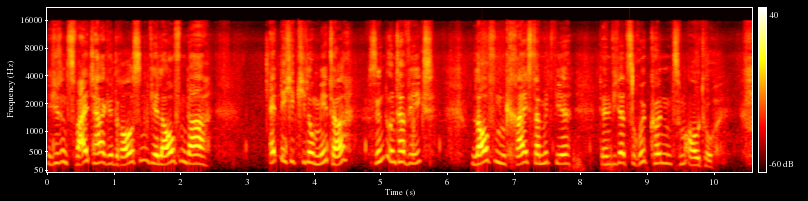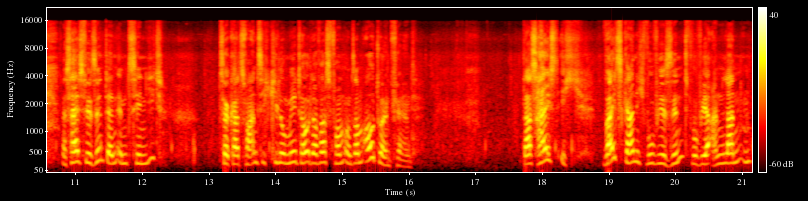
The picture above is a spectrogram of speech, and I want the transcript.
Wir sind zwei Tage draußen, wir laufen da etliche Kilometer, sind unterwegs, laufen einen Kreis, damit wir dann wieder zurück können zum Auto. Das heißt, wir sind dann im Zenit circa 20 Kilometer oder was von unserem Auto entfernt. Das heißt, ich weiß gar nicht, wo wir sind, wo wir anlanden.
